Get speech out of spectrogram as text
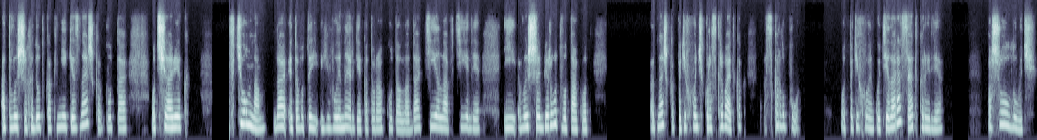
от высших, идут как некие, знаешь, как будто вот человек в темном, да, это вот его энергия, которая окутала, да, тело в теле, и выше берут вот так вот, знаешь, как потихонечку раскрывает, как скорлупу. Вот потихоньку тело раз и открыли. Пошел луч.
